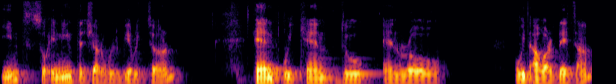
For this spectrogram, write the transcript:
int, so an integer will be returned, and we can do n row with our data.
